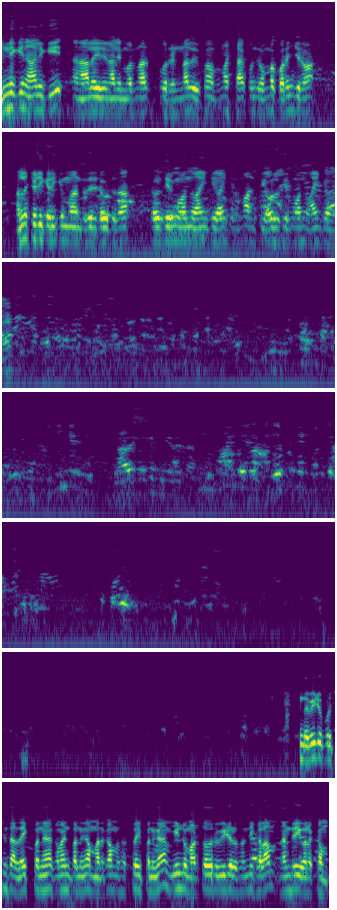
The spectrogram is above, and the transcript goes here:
இன்னைக்கு நாளைக்கு நாளை நாளை மறுநாள் ஒரு ரெண்டு நாள் இருக்கும். அப்புறமா ஸ்டாக் வந்து ரொம்ப குறைஞ்சிரும். நல்ல செடி கிடைக்குமான்றது டவுட்டு தான். எவ்வளோ திரும்ப வந்து வாங்கி வாங்கிக்கணுமோ அந்த எவ்வளோ திரும்ப வந்து வாங்கிக்கோங்க. இந்த வீடியோ பிடிச்சிருந்தா லைக் பண்ணுங்க கமெண்ட் பண்ணுங்க. மறக்காம சப்ஸ்கிரைப் பண்ணுங்க. மீண்டும் அடுத்த ஒரு வீடியோல சந்திக்கலாம். நன்றி வணக்கம்.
